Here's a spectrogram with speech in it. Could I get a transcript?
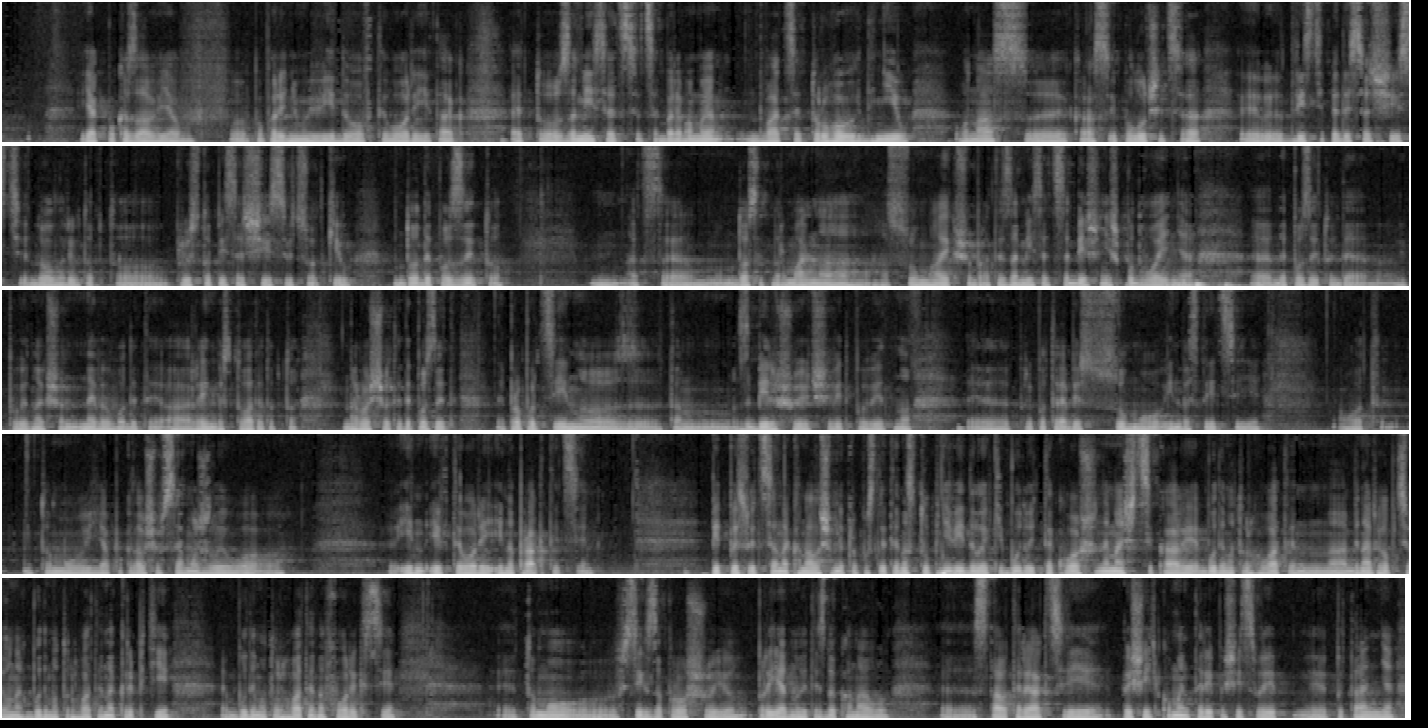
як показав я в попередньому відео в теорії, так, е, то за місяць це беремо ми 20 торгових днів. У нас е, якраз і вийде 256 доларів, тобто плюс 156% до депозиту. А це ну, досить нормальна сума. Якщо брати за місяць, це більше, ніж подвоєння е, депозиту йде. Відповідно, якщо не виводити, а реінвестувати, тобто нарощувати депозит е, пропорційно там, збільшуючи відповідно е, при потребі суму інвестиції. От. Тому я показав, що все можливо і, і в теорії, і на практиці. Підписуйтеся на канал, щоб не пропустити наступні відео, які будуть також не менш цікаві. Будемо торгувати на бінарних опціонах, будемо торгувати на крипті, будемо торгувати на Форексі. Е, Тому всіх запрошую, приєднуйтесь до каналу, е, ставте реакції, пишіть коментарі, пишіть свої е, питання.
